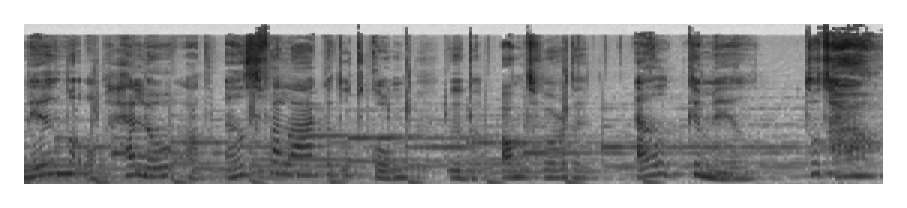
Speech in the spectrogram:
Mail me op hello@elsvalaken.com. We beantwoorden elke mail. Tot hou!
